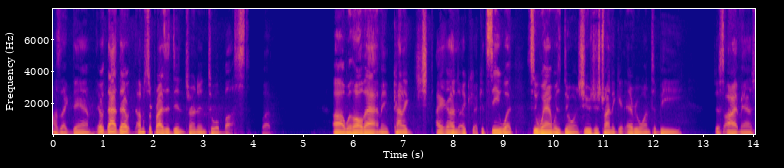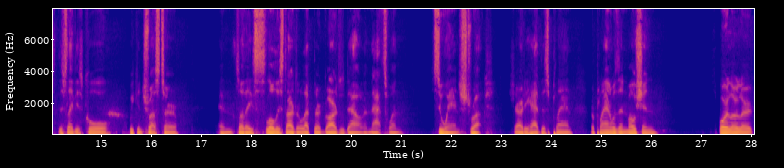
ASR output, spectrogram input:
I was like, damn, it, that that I'm surprised it didn't turn into a bust. But uh, with all that, I mean, kind of, I, I I could see what Sue Ann was doing. She was just trying to get everyone to be just all right, man. This lady's cool. We can trust her. And so they slowly started to let their guards down, and that's when Sue Ann struck. She already had this plan. Her plan was in motion. Spoiler alert.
